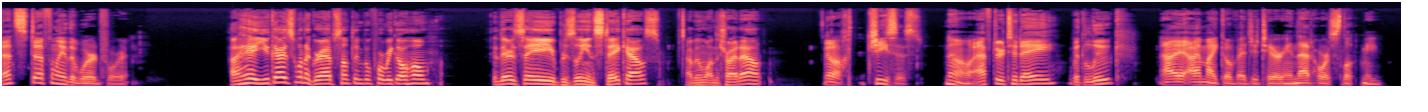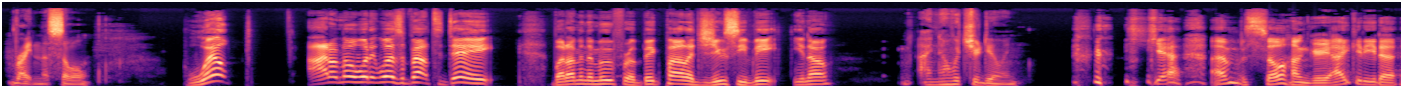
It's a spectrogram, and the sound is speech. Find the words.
that's definitely the word for it. Uh, hey, you guys want to grab something before we go home? There's a Brazilian steakhouse. I've been wanting to try it out. Oh, Jesus. No, after today with Luke, I, I might go vegetarian. That horse looked me right in the soul. Well, I don't know what it was about today, but I'm in the mood for a big pile of juicy meat, you know? I know what you're doing. Yeah, I'm so hungry. I could eat a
